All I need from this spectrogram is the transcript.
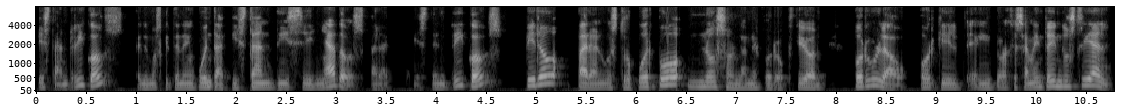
están ricos, tenemos que tener en cuenta que están diseñados para que estén ricos, pero para nuestro cuerpo no son la mejor opción. Por un lado, porque el, procesamiento industrial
